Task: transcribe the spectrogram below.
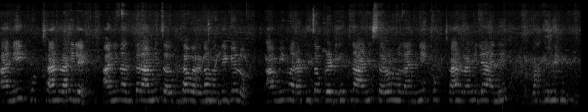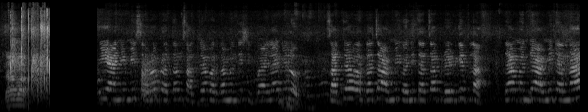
आणि खूप छान राहिले. आणि नंतर आम्ही चौथ्या वर्गामध्ये गेलो. आम्ही मराठीचा प्लेट घेतला आणि सर्व मुलांनी खूप छान राहिले आणि वागले. मी आणि मी सर्वप्रथम सातव्या वर्गामध्ये शिकवायला गेलो. सातव्या वर्गाचा आम्ही गणिताचा प्रेड घेतला. त्यामध्ये आम्ही त्यांना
